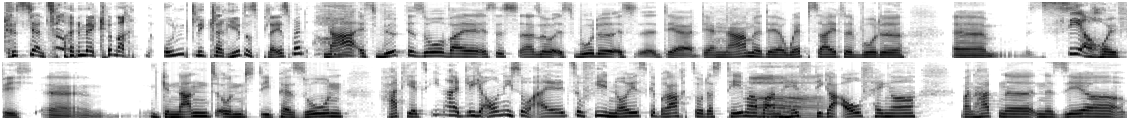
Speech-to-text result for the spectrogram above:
Christian Solmecke macht ein undeklariertes Placement? Na, es wirkte so, weil es ist, also es wurde, es, äh, der, der Name der Webseite wurde ähm, sehr häufig äh, genannt und die Person hat jetzt inhaltlich auch nicht so allzu viel Neues gebracht. So, das Thema war ein Ah. heftiger Aufhänger. Man hat eine, eine sehr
